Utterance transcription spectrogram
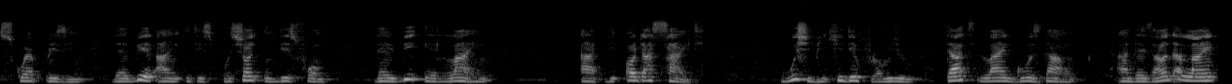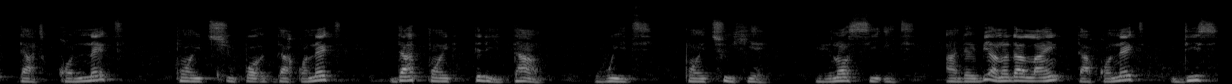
square prism there be a, and it is positioned in this form there will be a line at the other side which will be hidden from you. That line goes down and there is another line that connects point two point that connect that point three down with point two here. You will not see it. And there will be another line that connect this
